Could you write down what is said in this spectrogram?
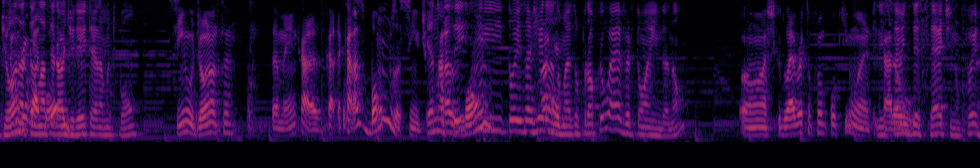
Jonathan, um lateral direito, era muito bom. Sim, o Jonathan também, cara. Caras bons, assim. Tipo, eu não sei bons... se tô exagerando, ah, mas o próprio Everton ainda, não? Uh, acho que o do Everton foi um pouquinho antes. Eles são em 17, não foi?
